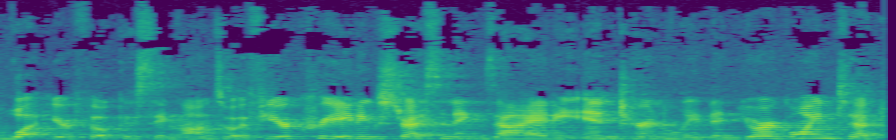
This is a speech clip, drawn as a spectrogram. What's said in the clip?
what you're focusing on. So if you're creating stress and anxiety internally, then you're going to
